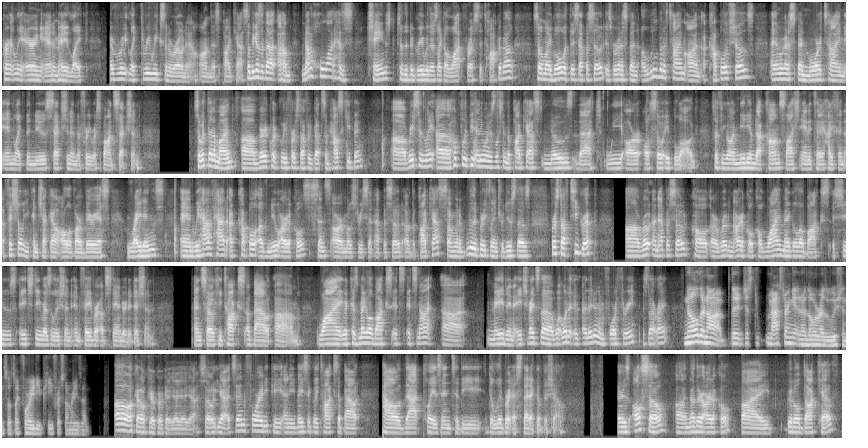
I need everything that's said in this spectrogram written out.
currently airing anime like every like three weeks in a row now on this podcast. So because of that, um, not a whole lot has changed to the degree where there's like a lot for us to talk about. So my goal with this episode is we're going to spend a little bit of time on a couple of shows, and then we're going to spend more time in like the news section and the free response section. So with that in mind, um, very quickly, first off, we've got some housekeeping. Uh, recently, uh, hopefully, anyone who's listening to the podcast knows that we are also a blog. So if you go on medium.com slash anitay hyphen official, you can check out all of our various writings. And we have had a couple of new articles since our most recent episode of the podcast. So I'm going to really briefly introduce those. First off, T Grip uh, wrote an episode called, or wrote an article called Why Megalobox Issues HD Resolution in Favor of Standard Edition. And so he talks about um, why, because Megalobox, it's it's not uh, made in H. Right? It's the what? What are they doing in four three? Is that right? No, they're not. They're just mastering it in a lower resolution, so it's like 480p for some reason. Oh, okay, okay, okay, okay. Yeah, yeah, yeah. So yeah, it's in 480p, and he basically talks about how that plays into the deliberate aesthetic of the show. There's also uh, another article by good old Doc Kev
